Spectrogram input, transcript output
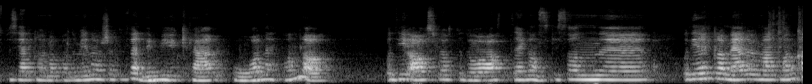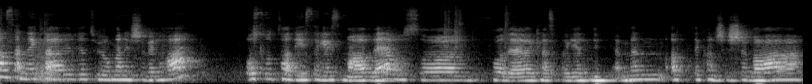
spesielt nå under pandemien, har kjøpt veldig mye klær på netthandler. Og de avslørte da at det er ganske sånn uh, Og de reklamerer jo med at man kan sende klær i retur man ikke vil ha. Og så tar de seg liksom av det, og så får det klesplagget et nytt hjem. Men at det kanskje ikke var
